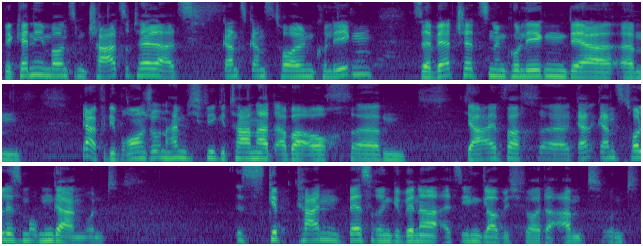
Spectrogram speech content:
wir kennen ihn bei uns im Charles Hotel als ganz, ganz tollen Kollegen, sehr wertschätzenden Kollegen, der ähm, ja, für die Branche unheimlich viel getan hat, aber auch ähm, ja, einfach äh, ganz, ganz toll ist im Umgang und es gibt keinen besseren Gewinner als ihn, glaube ich, für heute Abend und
